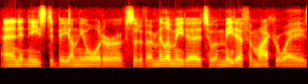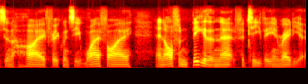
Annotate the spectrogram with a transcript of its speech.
and it needs to be on the order of sort of a millimeter to a meter for microwaves and high frequency Wi-Fi, and often bigger than that for TV and radio.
